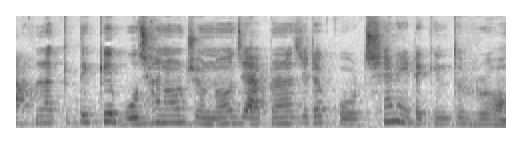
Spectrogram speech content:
আপনাদেরকে বোঝানোর জন্য যে আপনারা যেটা করছেন, এটা কিন্তু রং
